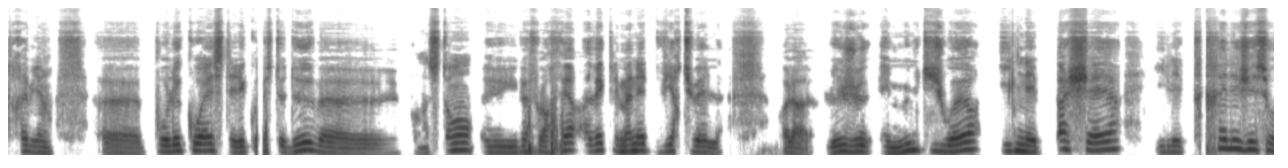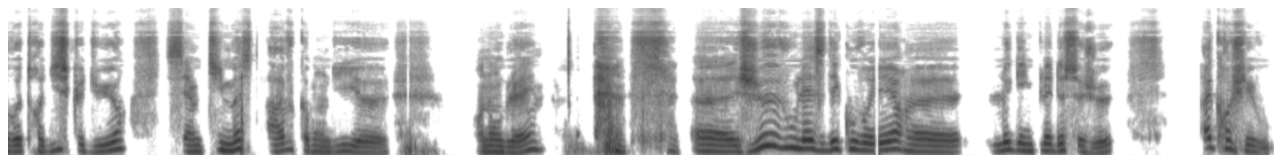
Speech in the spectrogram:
très bien. Euh, pour les Quest et les Quest 2, bah, pour l'instant, il va falloir faire avec les manettes virtuelles. Voilà, le jeu est multijoueur, il n'est pas cher, il est très léger sur votre disque dur. C'est un petit must-have, comme on dit euh, en anglais. Euh, je vous laisse découvrir euh, le gameplay de ce jeu. Accrochez-vous,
